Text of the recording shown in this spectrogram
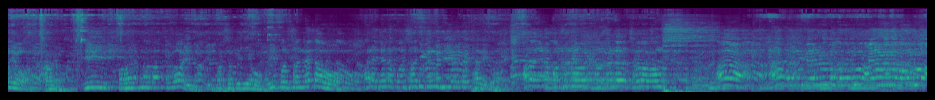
બબલ્યો આવ્યો ઈ ભરતના બાકી હોય એ પરસોદી લેવો ઈ પરસાદ લેતા હો અને જેને પરસાદી કરવી છે એ બેઠા રહીજો અને જેને પરસાદી હોય પરસાદ રાઉન્ડ હા આ મારી મેળવીનું મારું મેળવીનું મારું આ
